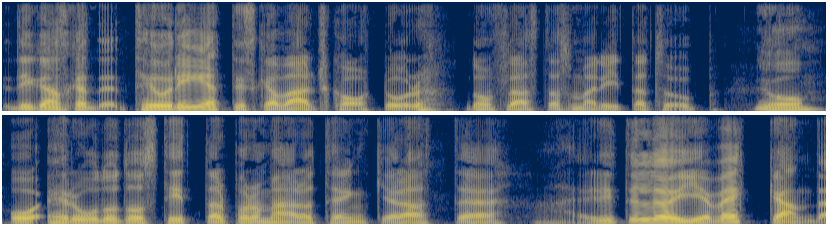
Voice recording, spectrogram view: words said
det är ganska teoretiska världskartor, de flesta som har ritats upp. Ja, Och Herodotos tittar på de här och tänker att eh, det är lite löjeväckande.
